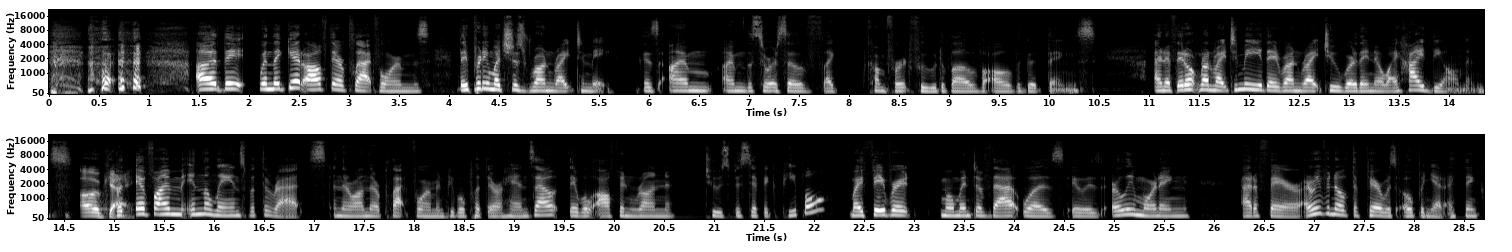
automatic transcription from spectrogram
uh, they when they get off their platforms, they pretty much just run right to me because I'm I'm the source of like comfort, food, love, all the good things. And if they don't run right to me, they run right to where they know I hide the almonds. Okay. But if I'm in the lanes with the rats and they're on their platform and people put their hands out, they will often run to specific people. My favorite moment of that was it was early morning at a fair. I don't even know if the fair was open yet. I think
